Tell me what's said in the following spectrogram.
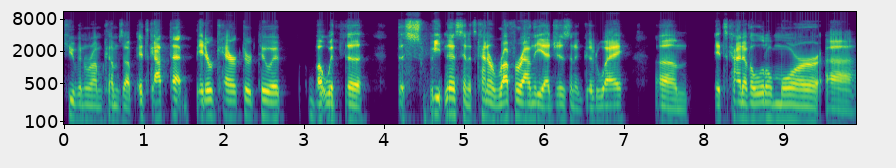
Cuban rum comes up. It's got that bitter character to it, but with the the sweetness and it's kind of rough around the edges in a good way. Um, it's kind of a little more uh,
